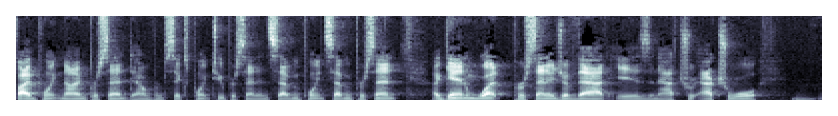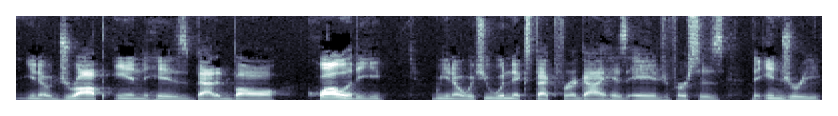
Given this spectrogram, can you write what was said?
5.9%, down from 6.2% and 7.7%. Again, what percentage of that is an actual, you know, drop in his batted ball quality, you know, which you wouldn't expect for a guy his age versus the injury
